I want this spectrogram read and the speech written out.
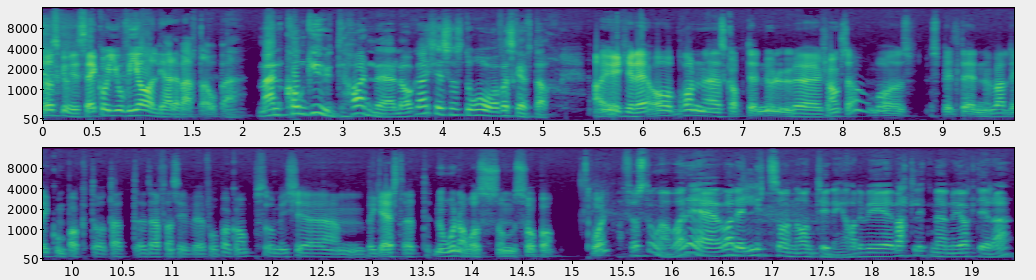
Nå skal vi se hvor jovial de hadde vært der oppe. Men kong Gud, han eh, lager ikke så store overskrifter. Ja, gjør ikke det. Og Brann eh, skapte null eh, sjanser og spilte en veldig kompakt og tett eh, defensiv fotballkamp som ikke begeistret noen av oss som så på, tror jeg. Første omgang var det, var det litt sånn antydninger. Hadde vi vært litt mer nøyaktige der,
